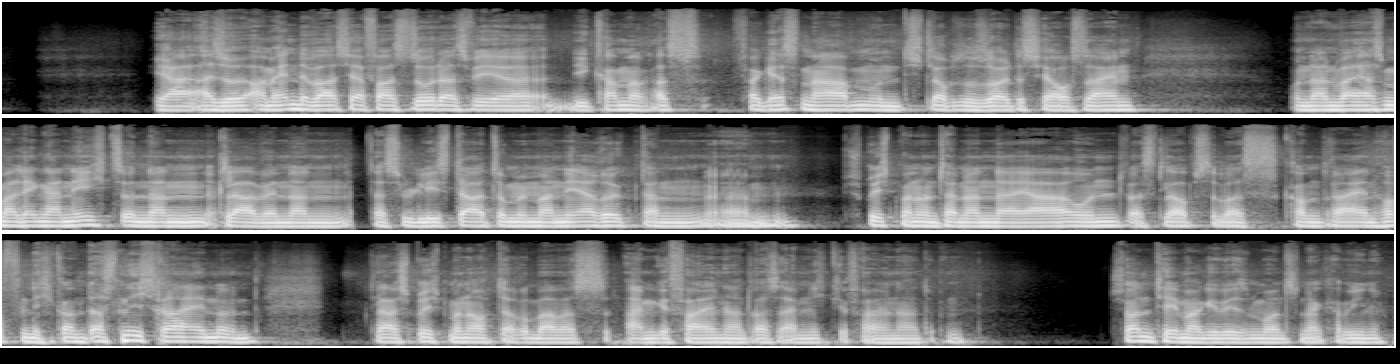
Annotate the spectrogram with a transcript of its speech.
Ja, also am Ende war es ja fast so, dass wir die Kameras vergessen haben und ich glaube, so sollte es ja auch sein. Und dann war erstmal länger nichts und dann, klar, wenn dann das Release-Datum immer näher rückt, dann ähm, spricht man untereinander, ja, und was glaubst du, was kommt rein? Hoffentlich kommt das nicht rein und klar spricht man auch darüber, was einem gefallen hat, was einem nicht gefallen hat. Und schon ein Thema gewesen bei uns in der Kabine.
